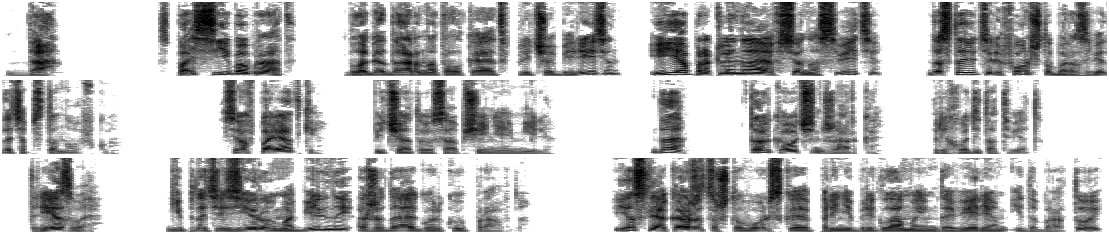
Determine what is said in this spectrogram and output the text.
Да. Спасибо, брат. Благодарно толкает в плечо Березин, и я, проклиная все на свете, достаю телефон, чтобы разведать обстановку. «Все в порядке?» — печатаю сообщение Миле. «Да, только очень жарко», — приходит ответ. «Трезвая?» Гипнотизирую мобильный, ожидая горькую правду. Если окажется, что Вольская пренебрегла моим доверием и добротой,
